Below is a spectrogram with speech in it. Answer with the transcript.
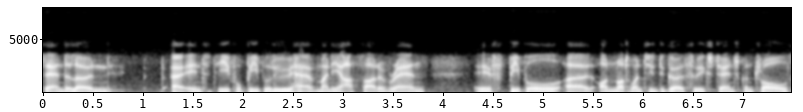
standalone uh, entity for people who have money outside of rands if people uh, are not wanting to go through exchange controls,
